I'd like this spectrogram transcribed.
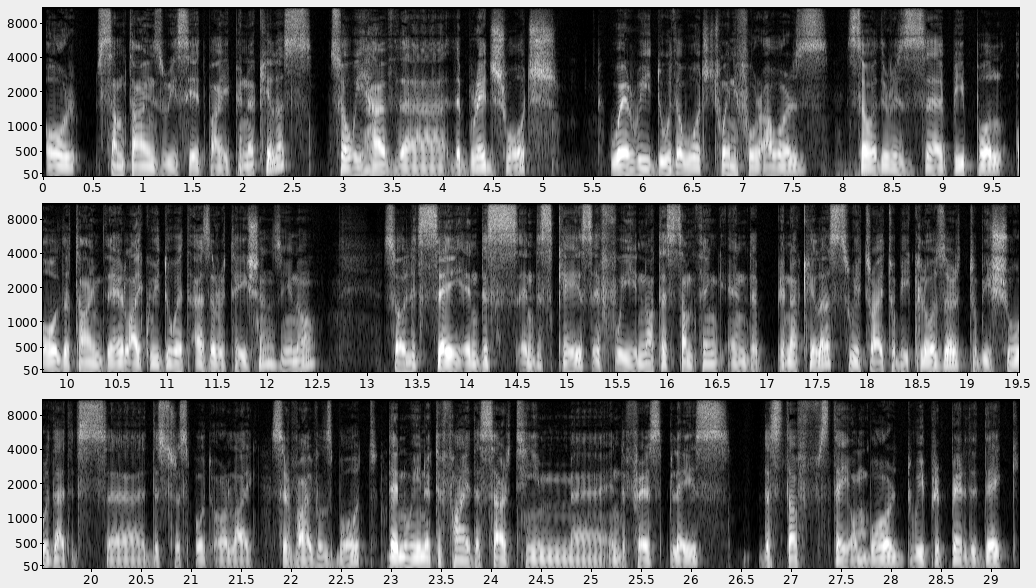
or sometimes we see it by binoculars. So we have the the bridge watch, where we do the watch 24 hours. So there is uh, people all the time there, like we do it as a rotations, you know. So let's say in this in this case, if we notice something in the binoculars, we try to be closer to be sure that it's uh, distress boat or like survival's boat. Then we notify the SAR team uh, in the first place. The staff stay on board. We prepare the deck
